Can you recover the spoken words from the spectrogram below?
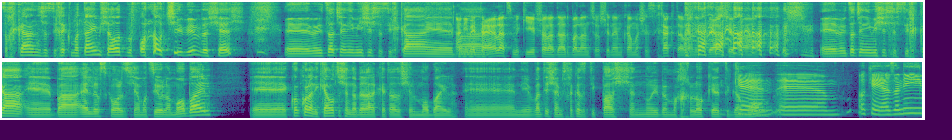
שחקן ששיחק 200 שעות בפולאאוט 76, אה, ומצד שני מישהי ששיחקה... אה, ב- אני מתאר לעצמי, כי אי אפשר לדעת ב launcher שלהם כמה ששיחקת, אבל אני יודע שב... ומצד שני מישהי ששיחקה באלדר סקרולס שהם הוציאו למובייל. אה, קודם כל אני כן רוצה שנדבר על הקטע הזה של מובייל. אה, אני הבנתי שהמשחק הזה טיפה שנוי במחלוקת גמור. כן, אוקיי, אז אני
